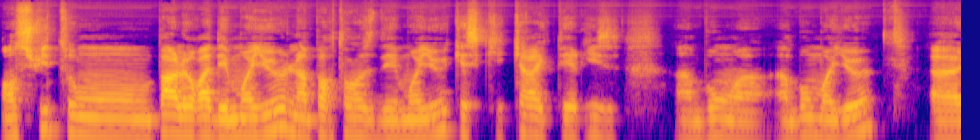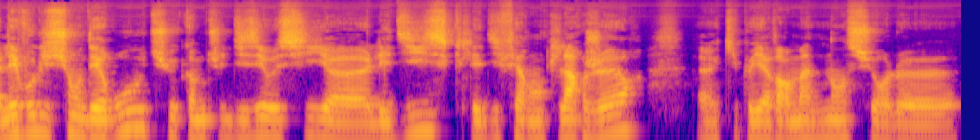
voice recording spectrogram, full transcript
Ensuite, on parlera des moyeux, l'importance des moyeux, qu'est-ce qui caractérise un bon un bon moyeu. Euh, l'évolution des roues, tu, comme tu le disais aussi, euh, les disques, les différentes largeurs euh, qu'il peut y avoir maintenant sur le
